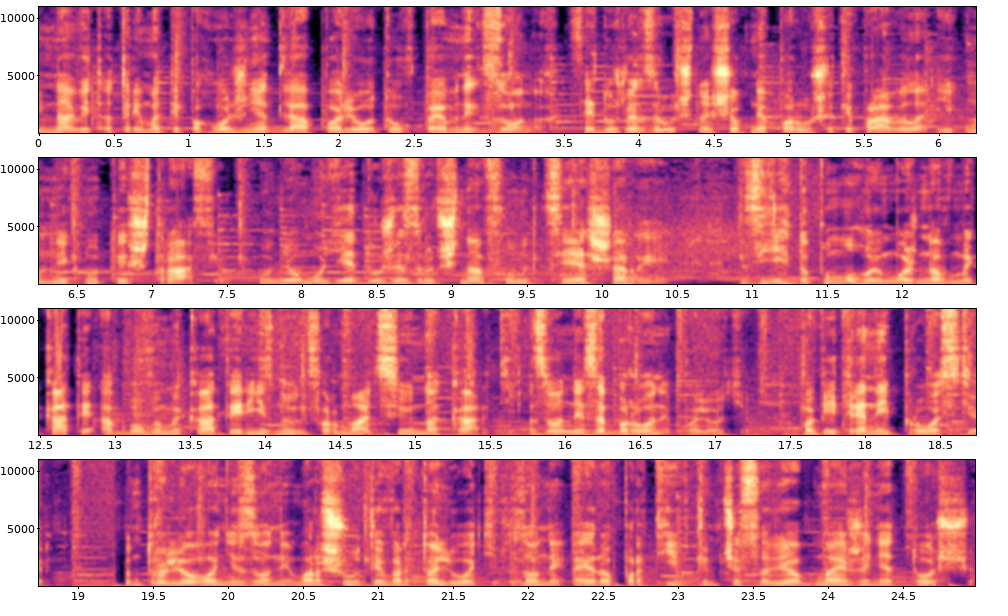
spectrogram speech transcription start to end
і навіть отримати погодження для польоту в певних зонах. Це дуже зручно, щоб не порушити правила і уникнути штрафів. У ньому є дуже зручна функція шари. З їх допомогою можна вмикати або вимикати різну інформацію на карті, зони заборони польотів, повітряний простір, контрольовані зони, маршрути вертольотів, зони аеропортів, тимчасові обмеження тощо.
